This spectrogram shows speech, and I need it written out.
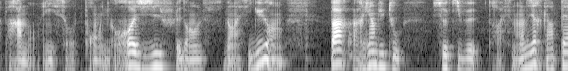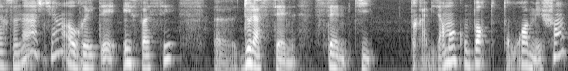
apparemment. il se reprend une grosse gifle dans, dans la figure, hein, par rien du tout. Ce qui veut forcément dire qu'un personnage, tiens, aurait été effacé euh, de la scène. Scène qui, très bizarrement, comporte trois méchants,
